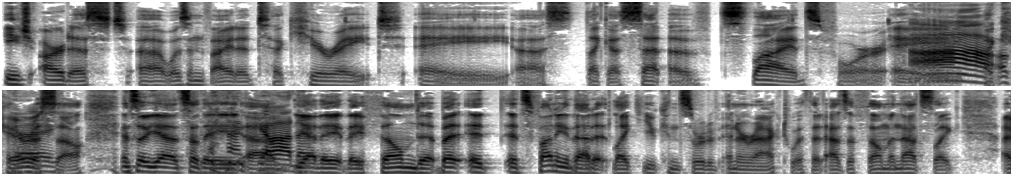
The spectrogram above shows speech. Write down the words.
each artist uh, was invited to curate a uh, like a set of slides for a, ah, a carousel. And so yeah, so they um, yeah they they filmed it, but it it's funny that it like you can sort of interact with it as a film, and that's like I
